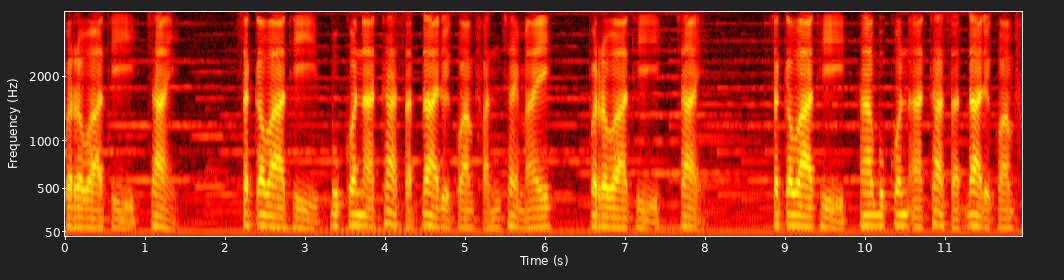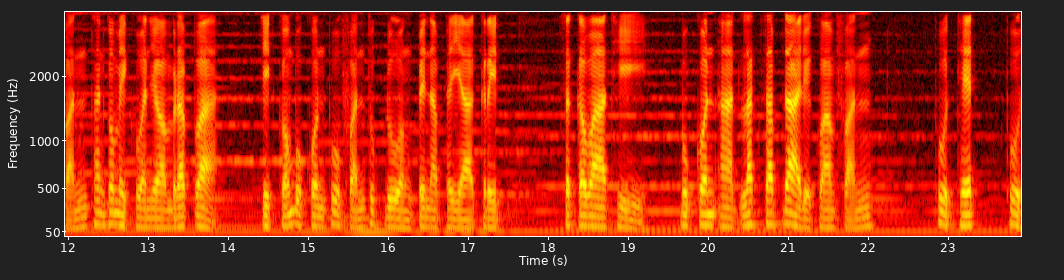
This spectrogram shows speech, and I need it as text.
ปรวาที ใช่ สกวาที บุคคลอาจฆ่าสัตว์ได้ด้วยความฝันใช่ไหม ปรวาที ใช่ สกวาที หากบุคคลอาจฆ่าสัตว์ได้ด้วยความฝัน ท่านก็ไม่ควรยอมรับว่า จิตของบุคคลผู้ฝันทุกดวง เป็นอัพยากฤิสกวาที บุคคลอาจลักทรัพย์ได้ด้วยความฝัน พูดเท็จ พูด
